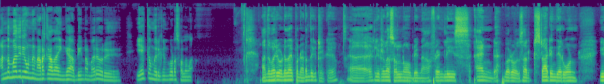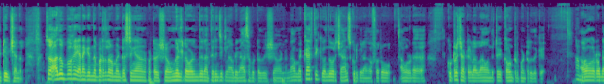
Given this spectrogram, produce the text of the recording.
அந்த மாதிரி ஒன்று நடக்காதா இங்கே அப்படின்ற மாதிரி ஒரு ஏக்கம் இருக்குன்னு கூட சொல்லலாம். அந்த மாதிரி ஒன்று தான் இப்போ நடந்துக்கிட்டு இருக்கு. லிட்டரலாக சொல்லணும் அப்படின்னா Friendly's and Burrows are starting their own YouTube channel so அதுவும் போக எனக்கு இந்த படத்தில் ரொம்ப இன்ட்ரெஸ்டிங்கான பட்ட விஷயம் உங்கள்கிட்ட வந்து நான் தெரிஞ்சுக்கலாம் அப்படின்னு ஆசைப்பட்ட விஷயம் என்னென்னா மெக்கார்த்திக்கு வந்து ஒரு சான்ஸ் கொடுக்குறாங்க ஃபரோ அவங்களோட குற்றச்சாட்டுகள் எல்லாம் வந்துட்டு கவுண்டர் பண்ணுறதுக்கு. அவங்களோட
